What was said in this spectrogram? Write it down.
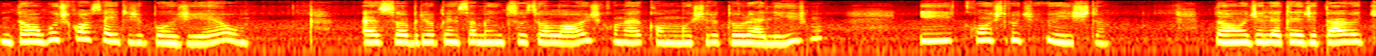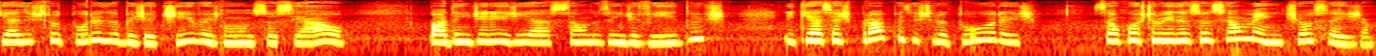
Então alguns conceitos de Bourdieu é sobre o pensamento sociológico, né, como estruturalismo e construtivista. Então, onde ele acreditava que as estruturas objetivas do mundo social podem dirigir a ação dos indivíduos e que essas próprias estruturas são construídas socialmente, ou seja,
